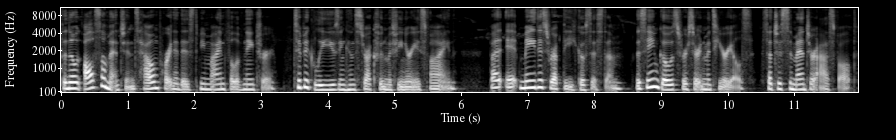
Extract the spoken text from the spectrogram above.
The note also mentions how important it is to be mindful of nature. Typically, using construction machinery is fine, but it may disrupt the ecosystem. The same goes for certain materials, such as cement or asphalt.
